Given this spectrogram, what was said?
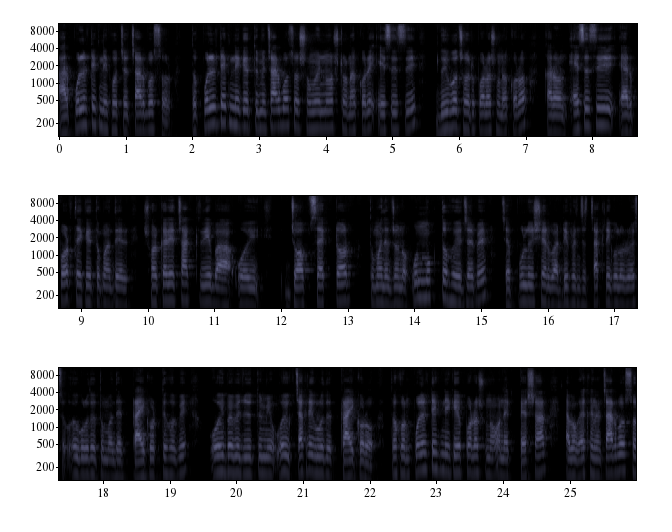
আর পলিটেকনিক হচ্ছে চার বছর। তো পলিটেকনিকে তুমি চার বছর সময় নষ্ট না করে এসএসসি দুই বছর পড়াশোনা করো। কারণ এসএসসি এরপর থেকে তোমাদের সরকারি চাকরি বা ওই জব সেক্টর তোমাদের জন্য উন্মুক্ত হয়ে যাবে যে পুলিশের বা ডিফেন্সের চাকরিগুলো রয়েছে, ওইগুলোতে তোমাদের ট্রাই করতে হবে। ওইভাবে যদি তুমি ওই চাকরিগুলোতে ট্রাই করো, তখন পলিটেকনিকে পড়াশোনা অনেক পেশার এবং এখানে চার বছর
